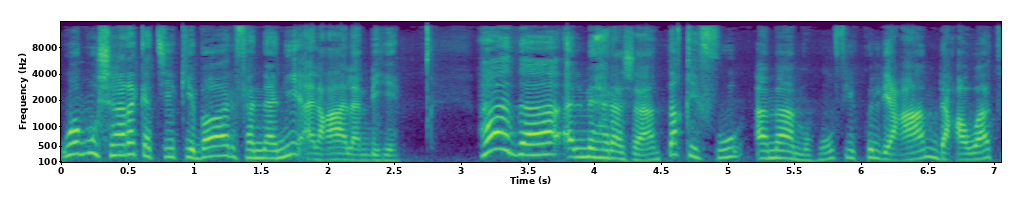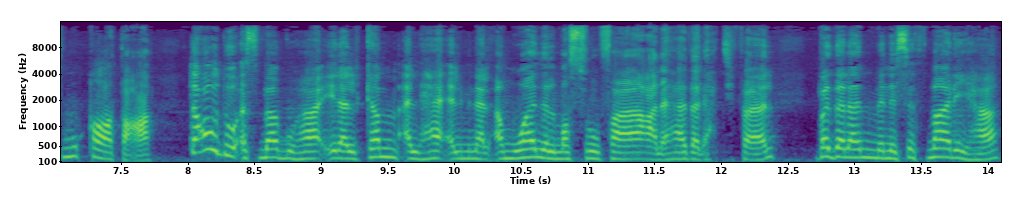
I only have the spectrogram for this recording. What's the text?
ومشاركة كبار فناني العالم به. هذا المهرجان تقف أمامه في كل عام دعوات مقاطعة تعود أسبابها إلى الكم الهائل من الأموال المصروفة على هذا الاحتفال بدلا من استثمارها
